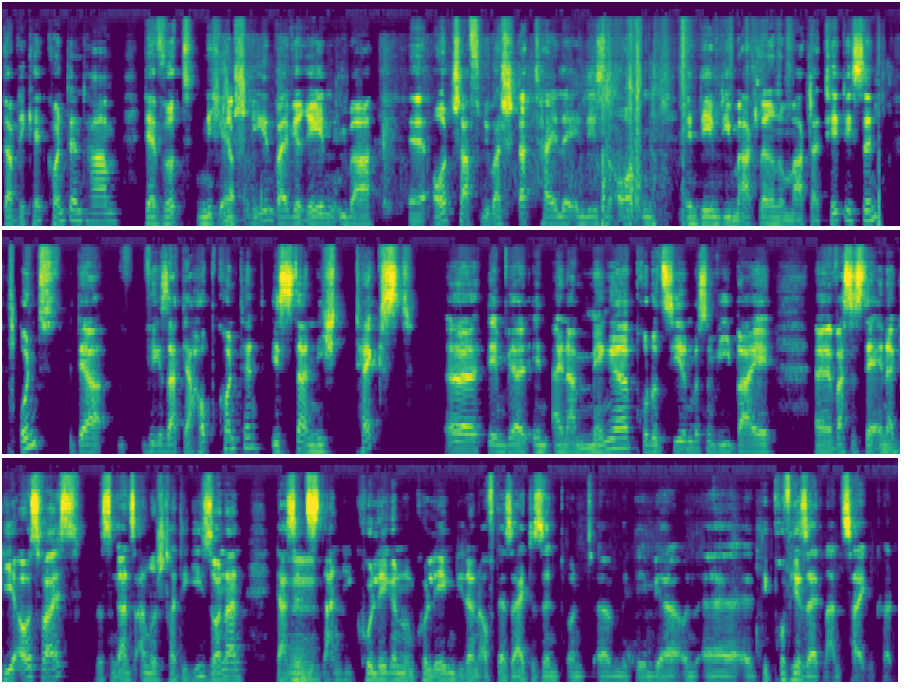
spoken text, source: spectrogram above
Duplicate Content haben. Der wird nicht entstehen, weil wir reden über äh, Ortschaften, über Stadtteile in diesen Orten, in dem die Maklerinnen und Makler tätig sind. Und der, wie gesagt, der Hauptcontent ist da nicht Text, äh, den wir in einer Menge produzieren müssen, wie bei äh, was ist der Energieausweis? Das ist eine ganz andere Strategie, sondern da mhm. dann die Kolleginnen und Kollegen, die dann auf der Seite sind und äh, mit denen wir äh, die Profilseiten anzeigen können.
